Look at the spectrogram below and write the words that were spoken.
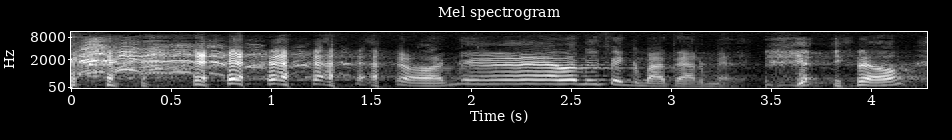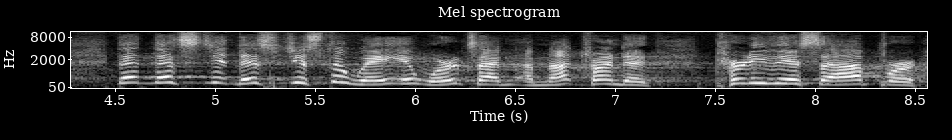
Like, eh, let me think about that a minute. you know, that, that's, that's just the way it works. I'm, I'm not trying to pretty this up or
